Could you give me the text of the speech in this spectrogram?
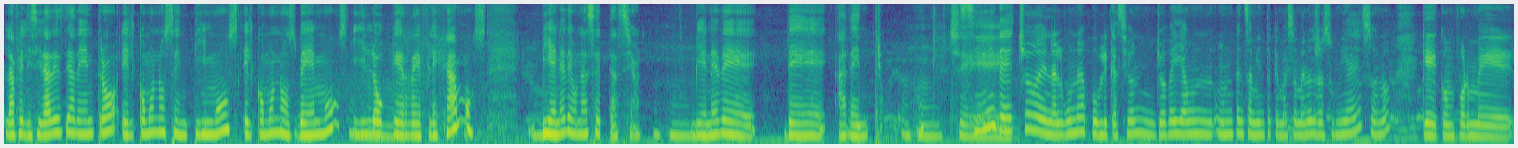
La felicidad es de adentro, el cómo nos sentimos, el cómo nos vemos y lo que reflejamos viene de una aceptación, viene de, de adentro. Sí. de hecho, en alguna publicación yo veía un, un pensamiento que más o menos resumía eso, ¿no? Que conforme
